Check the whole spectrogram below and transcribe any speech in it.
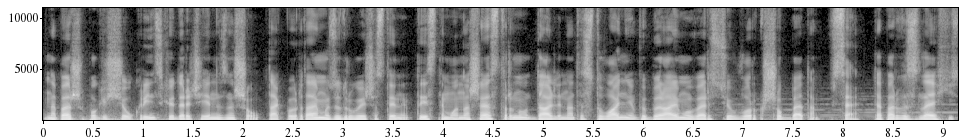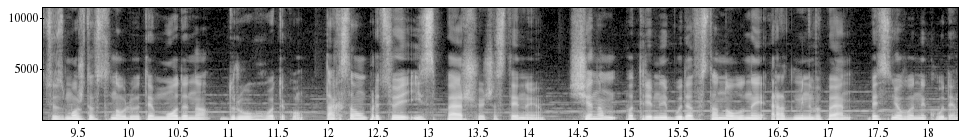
На першу поки що української, до речі, я не знайшов. Так, повертаємось до другої частини. Тиснемо на шестерну, далі на тестування вибираємо версію Workshop Beta. Все. Тепер ви з легкістю зможете встановлювати моди на другу готику. Так само працює і з першою частиною. Ще нам потрібний буде встановлений Radmin VPN, без нього нікуди.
